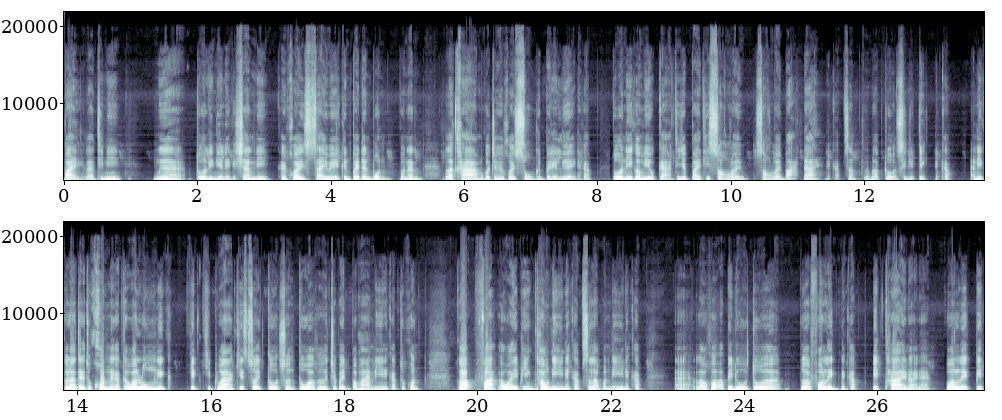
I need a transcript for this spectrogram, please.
ไป แล้วทีนี้เมื่อตัว linear regression นี้ค่อยๆไซด์เวย์ขึ้นไปด้านบน เพราะนั้นราคามันก็จะค่อยๆ สูงขึ้นไปเรื่อยๆนะครับตัวนี้ก็มีโอกาสที่จะไปที่ 200 200 บาทได้นะครับสำหรับตัว s y n e t i c นะครับอันนี้ก็แล้วแต่ทุกคนนะครับ แต่ว่าลุงนี้ คิดคิดว่าคิดส่วนตัวส่วนตัวก็คือจะเป็นประมาณนี้นะครับ ทุกคนก็ฝากเอาไว้เพียงเท่านี้นะครับสำหรับวันนี้นะครับอ่าเราก็เอาไปดูตัวตัว forex นะครับปิดท้ายหน่อยนะฟอเร็กปิด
